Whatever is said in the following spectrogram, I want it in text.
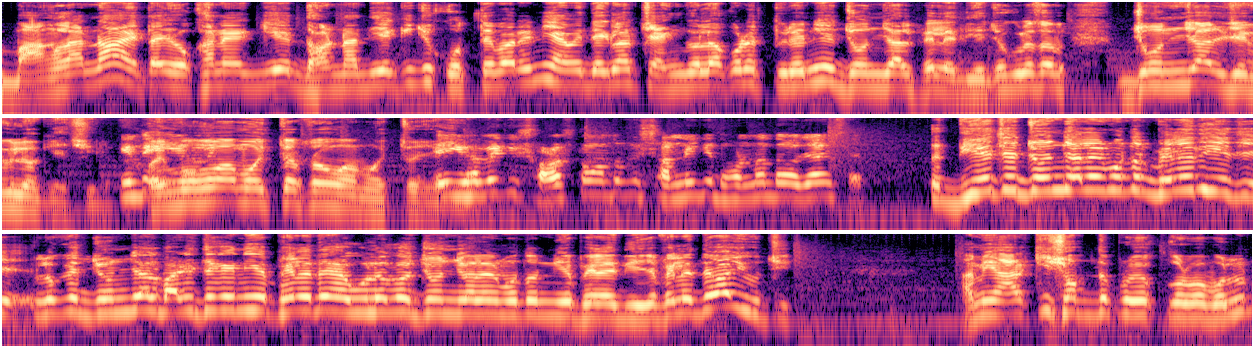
বাংলা নয় তাই ওখানে গিয়ে ধর্ণা দিয়ে কিছু করতে পারেনি। আমি দেখলাম চ্যাংদোলা করে তুলে নিয়ে জঞ্জাল ফেলে দিয়েছে। ওগুলো সব জঞ্জাল যেগুলো গিয়েছিল। ওই এইভাবে- মহুয়া মৈত্র সৌমা মৈত্র এইভাবে কি স্বরাষ্ট্র মন্ত্রকের সামনে কি ধর্ণা দেওয়া যায় স্যার? দিয়েছে জঞ্জালের মতন ফেলে দিয়েছে। লোকের জঞ্জাল বাড়ি থেকে নিয়ে ফেলে দেয় ওগুলোকে জঞ্জালের মতন নিয়ে ফেলে দিয়েছে। ফেলে দেওয়াই উচিত। আমি আর কি শব্দ প্রয়োগ করব বলুন?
